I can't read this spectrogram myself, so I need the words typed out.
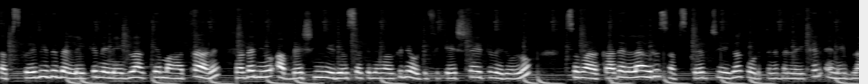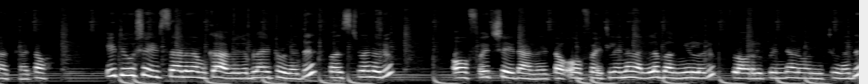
സബ്സ്ക്രൈബ് ചെയ്ത് ബെല്ലൈക്കൻ എനേബിൾ ആക്കിയാൽ മാത്രമാണ് നിങ്ങളുടെ ന്യൂ അപ്ഡേഷൻ വീഡിയോസ് ഒക്കെ നിങ്ങൾക്ക് നോട്ടിഫിക്കേഷൻ ആയിട്ട് വരുള്ളൂ. സോ മറക്കാതെ എല്ലാവരും സബ്സ്ക്രൈബ് ചെയ്യുക. കൂടെ തന്നെ ബെല്ലൈക്കൻ എനേബിൾ ആക്കുക കേട്ടോ. ഈ ടു ഷെയ്ഡ്സ് ആണ് നമുക്ക് അവൈലബിൾ ആയിട്ടുള്ളത്. ഫസ്റ്റ് വൺ ഒരു ഓഫ് വൈറ്റ് ഷെയ്ഡാണ് കേട്ടോ. ഓഫ് വൈറ്റിൽ തന്നെ നല്ല ഭംഗിയുള്ളൊരു ഫ്ലോറൽ പ്രിന്റ് ആണ് വന്നിട്ടുള്ളത്.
